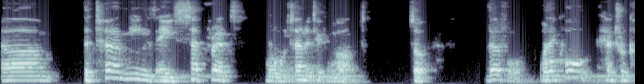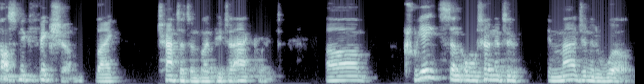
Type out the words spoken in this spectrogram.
um, the term means a separate or alternative world. So, therefore, what I call heterocosmic fiction, like Chatterton by Peter Ackroyd, um, creates an alternative imaginary world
